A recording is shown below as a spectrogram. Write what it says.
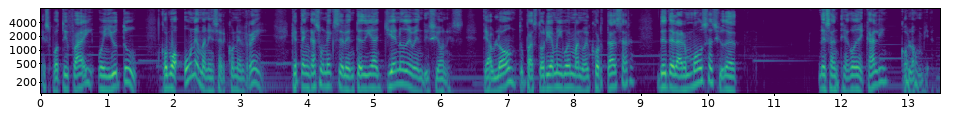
Spotify o en YouTube, como Un Amanecer con el Rey. Que tengas un excelente día lleno de bendiciones. Te habló tu pastor y amigo Emanuel Cortázar desde la hermosa ciudad de Santiago de Cali, Colombia.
